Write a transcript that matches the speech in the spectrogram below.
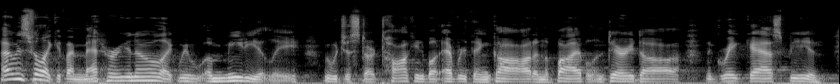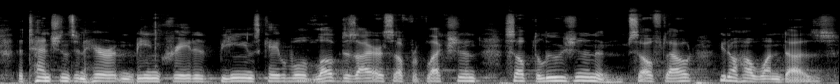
I always feel like if I met her, you know, like we immediately we would just start talking about everything God and the Bible and Derrida, the Great Gatsby, and the tensions inherent in being created beings capable of love, desire, self-reflection, self-delusion, and self-doubt. You know how one does.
